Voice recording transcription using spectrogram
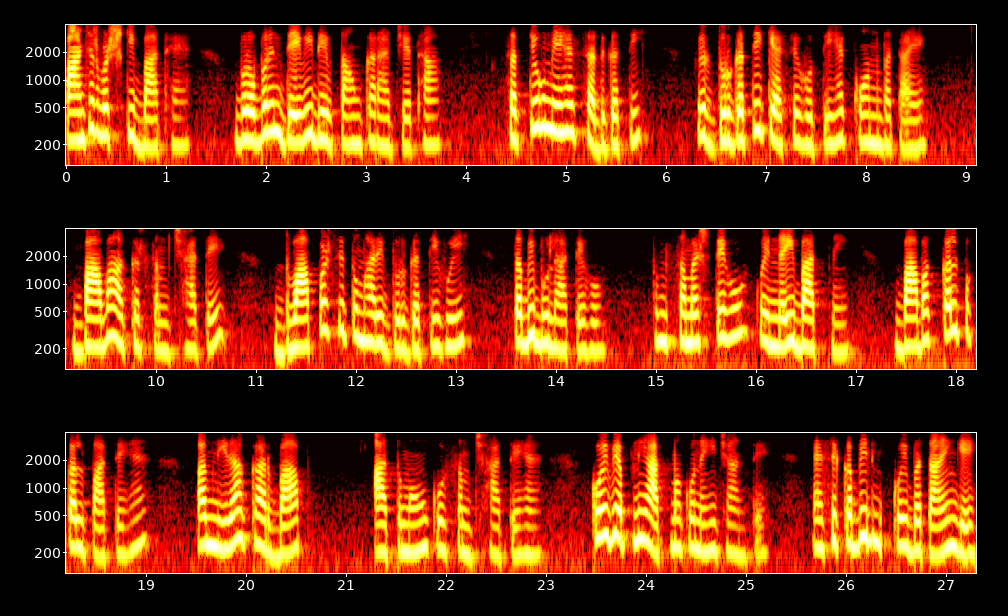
पाँच वर्ष की बात है, बरोबर इन देवी देवताओं का राज्य था। सत्युग में है सदगति, फिर दुर्गति कैसे होती है, कौन बताए? बाबा आकर समझाते द्वापर से तुम्हारी दुर्गति हुई, तभी बुलाते हो। तुम समझते हो कोई नई बात नहीं। बाबा कल्प कल्प आते हैं। अब निराकार बाप आत्माओं को समझाते हैं। कोई भी अपनी आत्मा को नहीं जानते। ऐसे कभी कोई बताएँगे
